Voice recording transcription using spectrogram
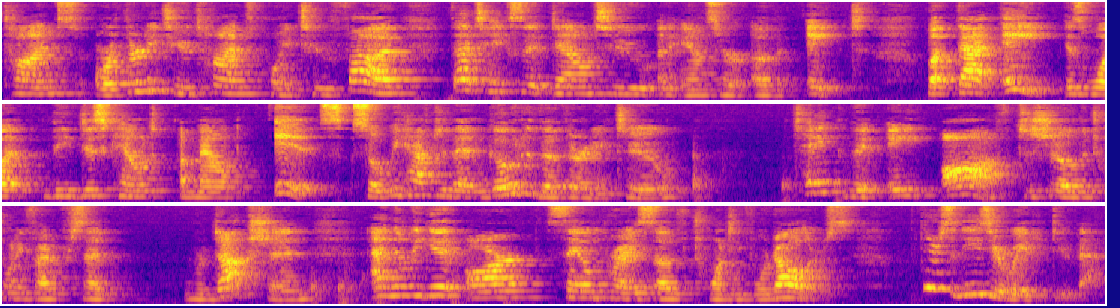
times, or 32 times 0.25, that takes it down to an answer of 8. But that 8 is what the discount amount is. So we have to then go to the 32, take the 8 off to show the 25% reduction, and then we get our sale price of $24. There's an easier way to do that.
